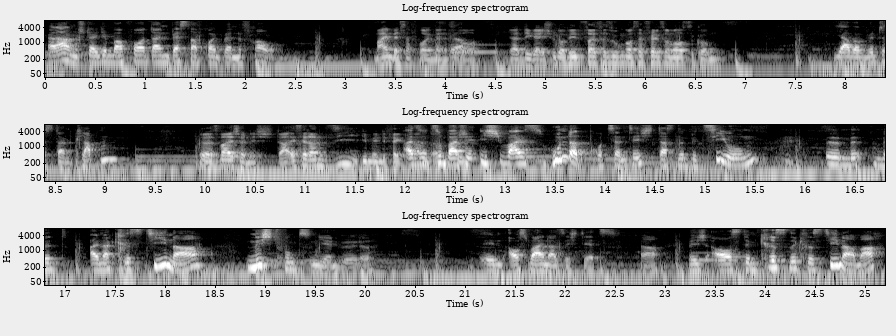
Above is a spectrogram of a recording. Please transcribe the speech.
keine Ahnung, stell dir mal vor, dein bester Freund wäre eine Frau. Mein bester Freund, meine Ja. Frau. Ja, Digga, ich würde auf jeden Fall versuchen, aus der Friendzone rauszukommen. Ja, aber wird es dann klappen? Ja, das weiß ich ja nicht. Da ist ja dann sie im Endeffekt. Also dran, zum dann Beispiel, ich weiß hundertprozentig, dass eine Beziehung äh, mit, mit einer Christina nicht funktionieren würde. In, aus meiner Sicht jetzt. Ja. Wenn ich aus dem Chris eine Christina mache,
